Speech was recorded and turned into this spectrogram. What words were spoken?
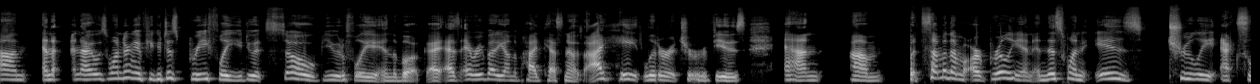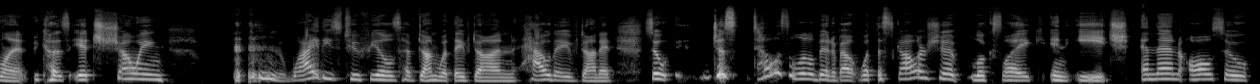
Um, and and I was wondering if you could just briefly, you do it so beautifully in the book. I, as everybody on the podcast knows, I hate literature reviews, and um, but some of them are brilliant, and this one is truly excellent because it's showing why these two fields have done what they've done, how they've done it. So, just tell us a little bit about what the scholarship looks like in each, and then also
